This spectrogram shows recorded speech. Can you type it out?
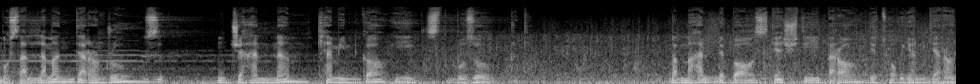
مسلما در آن روز جهنم کمینگاهی است بزرگ و محل بازگشتی برای تقیانگران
